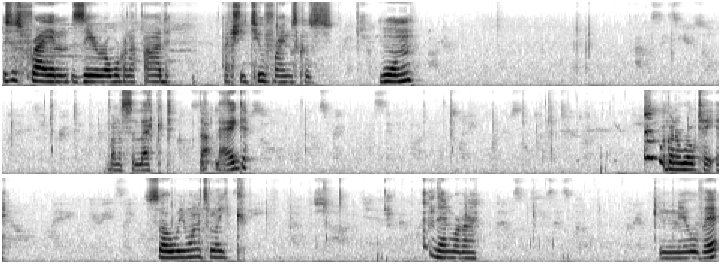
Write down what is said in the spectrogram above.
this is frame zero. We're gonna add actually two frames because one I'm gonna select that leg. And we're gonna rotate it. So we want it to like, and then we're gonna move it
